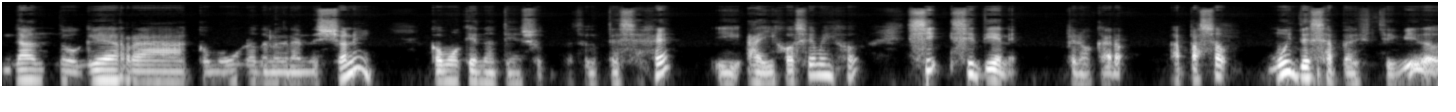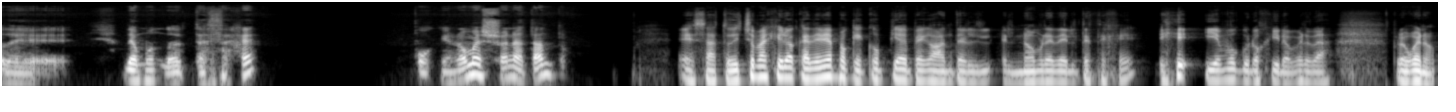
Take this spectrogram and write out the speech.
dando guerra como uno de los grandes shonen. como que no tiene su, TCG? Y ahí José me dijo, sí, sí tiene. Pero claro, ha pasado muy desapercibido de, del mundo del TCG. Porque no me suena tanto. Exacto, dicho más Academia porque copia y pegado ante el, nombre del TCG y, y es Boku no Giro, ¿verdad? Pero bueno,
